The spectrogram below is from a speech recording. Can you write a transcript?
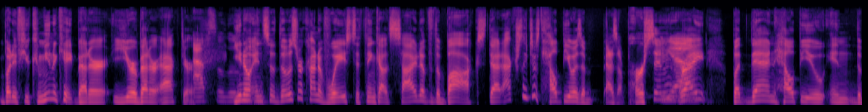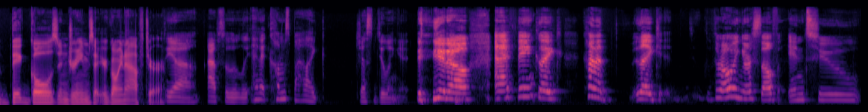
But if you communicate better, you're a better actor. absolutely. You know, and so those are kind of ways to think outside of the box that actually just help you as a as a person, Yeah. right? But then help you in the big goals and dreams that you're going after. Yeah, absolutely. And it comes by like just doing it, you know? And I think like kind of like throwing yourself into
